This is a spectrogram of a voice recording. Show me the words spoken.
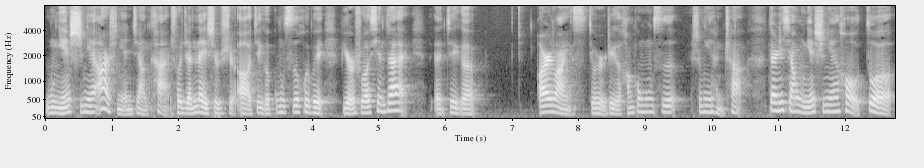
五年、十年、二十年这样看，说人类是不是啊？这个公司会不会，比如说现在，呃，这个 airlines 就是这个航空公司生意很差，但是你想，五年、十年后坐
